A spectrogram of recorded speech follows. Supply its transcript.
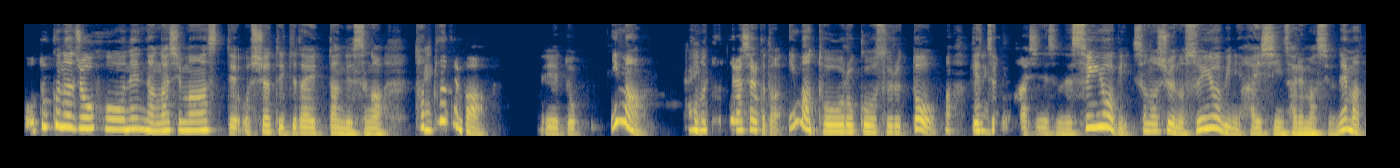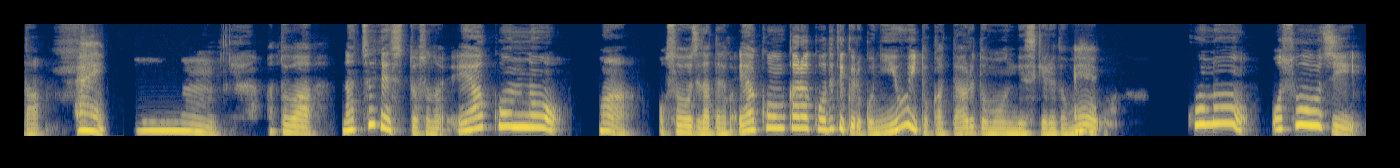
お得な情報をね、流しますっておっしゃっていただいたんですが、例えば、えっと、今、はいこの聞いていらっしゃる方が今登録をすると、まあ、月曜日配信ですので、水曜日、その週の水曜日に配信されますよね、また。はい。うん。あとは、夏ですと、そのエアコンの、まあ、お掃除だったりとか、エアコンからこう出てくるこう匂いとかってあると思うんですけれども、ええこのお掃除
